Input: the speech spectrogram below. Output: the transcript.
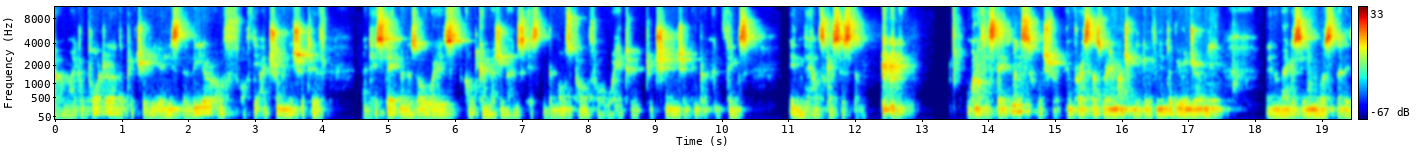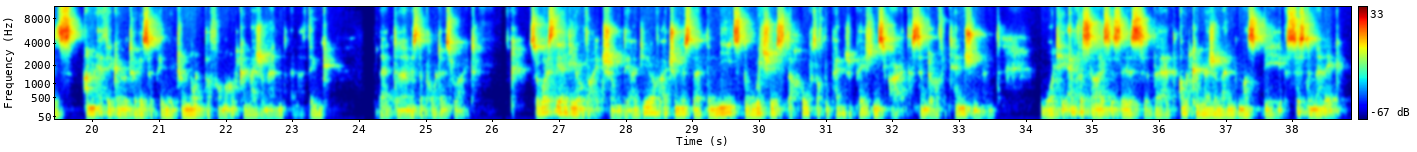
uh, Michael Porter, the picture here, he's the leader of, of the ICHOM initiative. And his statement is always outcome measurements is the most powerful way to, to change and implement things in the healthcare system. One of his statements, which impressed us very much when he gave an interview in Germany, in a magazine was that it's unethical, to his opinion, to not perform outcome measurement. And I think that uh, Mr. Porter is right. So what is the idea of ICHOM? The idea of ICHOM is that the needs, the wishes, the hopes of the patients are at the center of attention. And what he emphasizes is that outcome measurement must be systematic,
